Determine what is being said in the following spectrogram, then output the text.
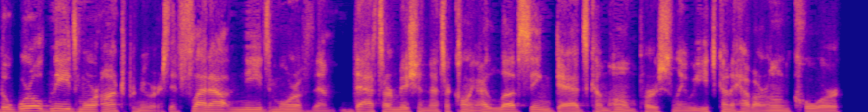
the world needs more entrepreneurs. It flat out needs more of them. That's our mission. That's our calling. I love seeing dads come home personally. We each kind of have our own core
